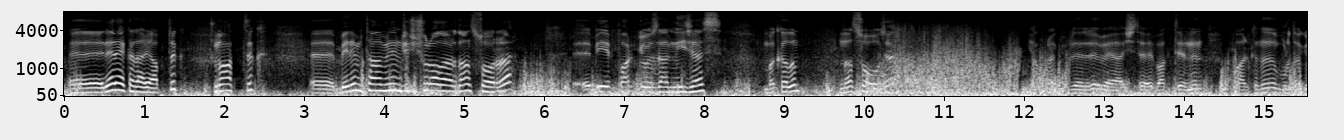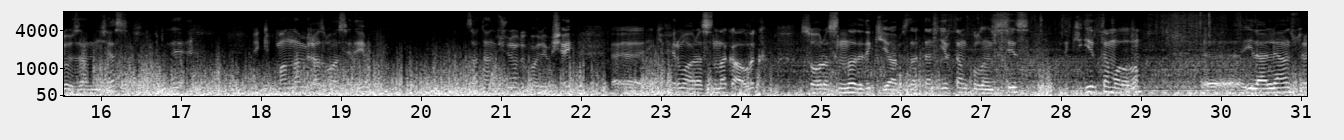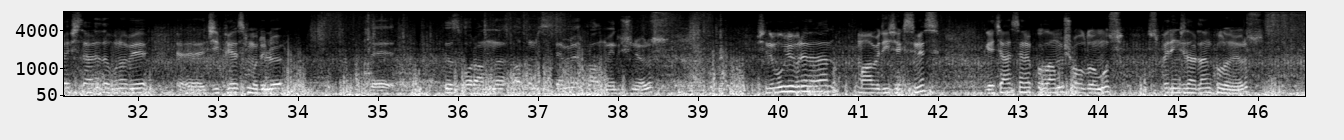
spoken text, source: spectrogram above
Ee, nereye kadar yaptık? Şunu attık. Ee, benim tahminimce şuralardan sonra e, bir fark gözlemleyeceğiz. Bakalım nasıl olacak. Yaprak gübreleri veya işte bakterinin farkını burada gözlemleyeceğiz. Şimdi ekipmandan biraz bahsedeyim. Zaten düşünüyorduk böyle bir şey. Ee, iki firma arasında kaldık. Sonrasında dedik ki ya biz zaten İrtem kullanıcısıyız. Dedik ki İrtem alalım. Ee, ilerleyen süreçlerde de buna bir e, GPS modülü ve hız oranlı atım sistemi almayı düşünüyoruz. Şimdi bu gübre neden mavi diyeceksiniz. Geçen sene kullanmış olduğumuz süper incilerden kullanıyoruz.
